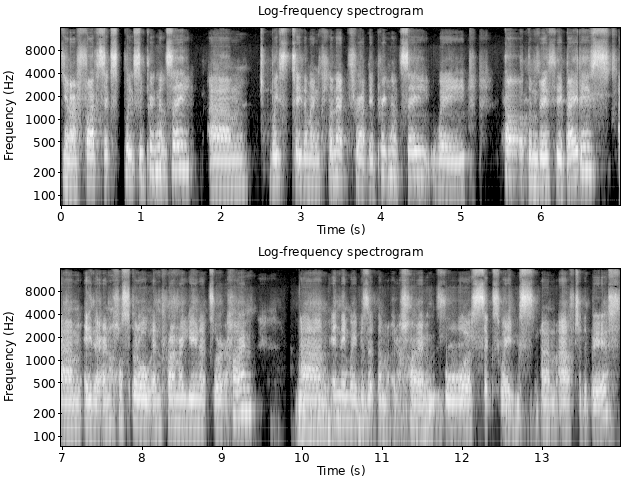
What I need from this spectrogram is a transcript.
you know five six weeks of pregnancy. Um, we see them in clinic throughout their pregnancy. We help them birth their babies, um, either in hospital, in primary units, or at home. Um, and then we visit them at home for six weeks um, after the birth.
